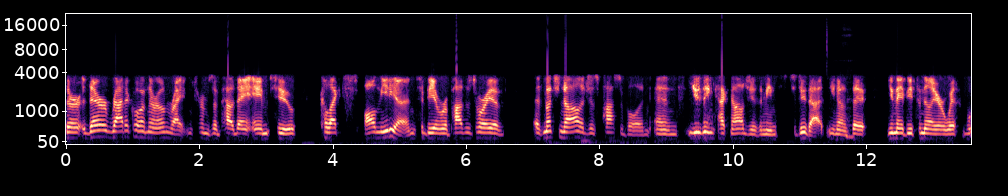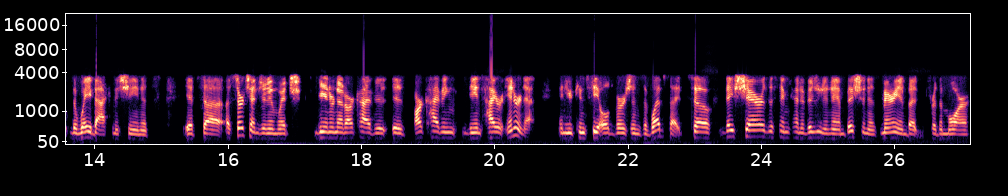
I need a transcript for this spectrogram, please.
they're they're radical in their own right in terms of how they aim to collect all media and to be a repository of as much knowledge as possible and, and using technology as a means to do that. You know, they, you may be familiar with the Wayback Machine. It's it's uh, a search engine in which the Internet Archive is, is archiving the entire internet, and you can see old versions of websites. So they share the same kind of vision and ambition as Marion, but for the more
